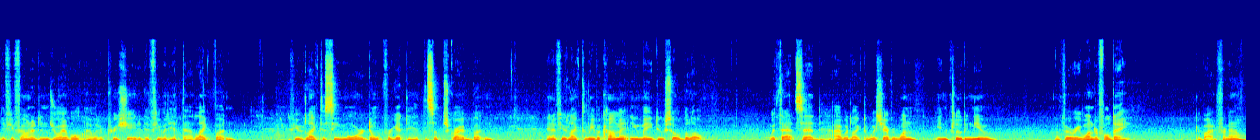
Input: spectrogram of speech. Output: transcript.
If you found it enjoyable, I would appreciate it if you would hit that like button. If you would like to see more, don't forget to hit the subscribe button. And if you'd like to leave a comment, you may do so below. With that said, I would like to wish everyone, including you, a very wonderful day. Goodbye for now.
